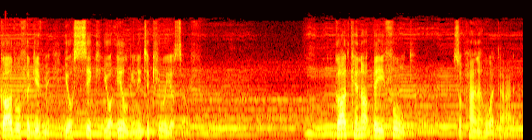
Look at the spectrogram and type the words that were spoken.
God will forgive me. You're sick, you're ill, you need to cure yourself. God cannot be fooled. Subhanahu wa ta'ala.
